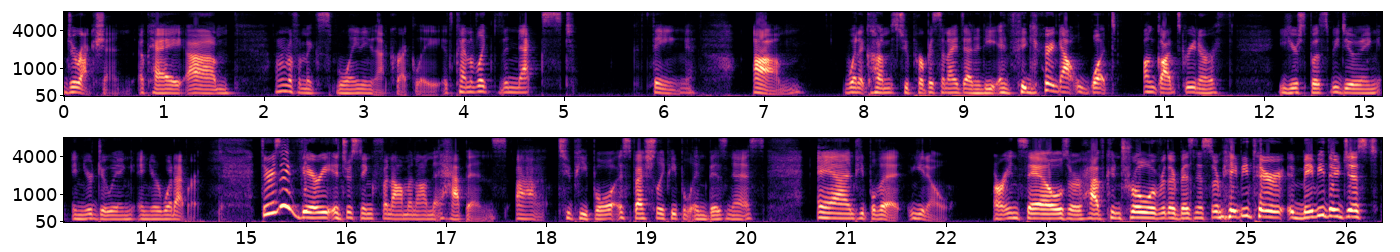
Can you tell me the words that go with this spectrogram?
direction. Okay, um, I don't know if I'm explaining that correctly. It's kind of like the next thing. Um, when it comes to purpose and identity and figuring out what on God's green earth you're supposed to be doing and you're doing and you're whatever. There's a very interesting phenomenon that happens uh, to people, especially people in business and people that, you know, are in sales or have control over their business or maybe they're maybe they're just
